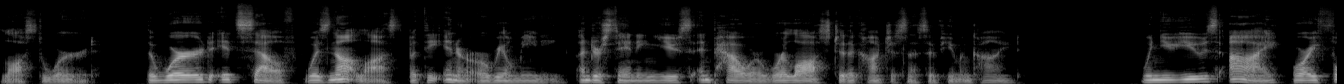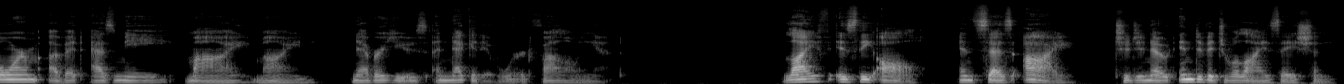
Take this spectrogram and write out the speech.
lost word. The word itself was not lost, but the inner or real meaning, understanding, use, and power were lost to the consciousness of humankind. When you use I or a form of it as me, my, mine, never use a negative word following it. Life is the all and says I to denote individualization.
